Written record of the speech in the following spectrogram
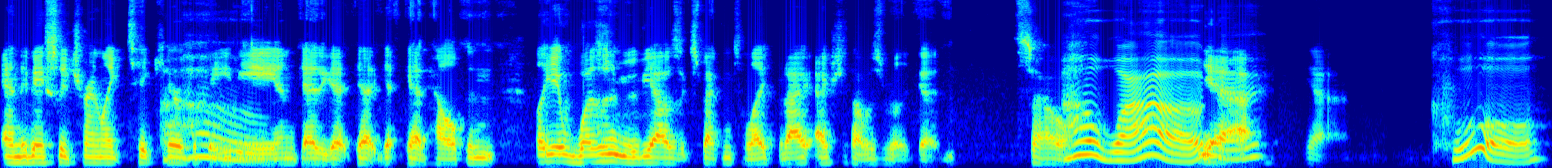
And they basically try and like take care of the baby Oh. and get get get get, get help. And like it wasn't a movie I was expecting to like, but I actually thought was really good. So oh wow okay. Yeah, yeah. cool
